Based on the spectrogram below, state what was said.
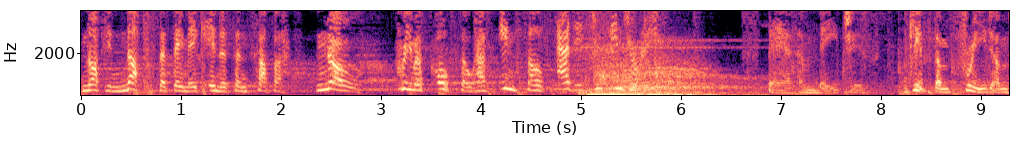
Not enough that they make innocents suffer. No! We must also have insult added to injury! Spare the mages. Give them freedom.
